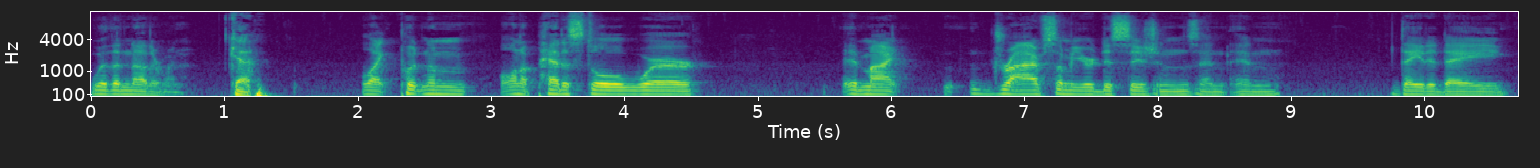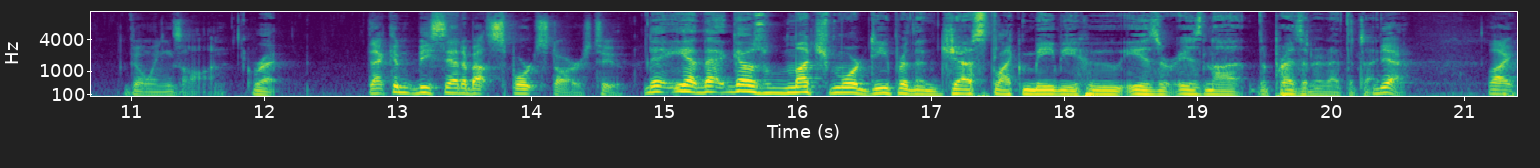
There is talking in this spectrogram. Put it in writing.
with another one. Okay. Like putting them on a pedestal where it might drive some of your decisions and and day-to-day goings on. Right. That can be said about sports stars too. Yeah, that goes much more deeper than just like maybe who is or is not the president at the time. Yeah. Like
